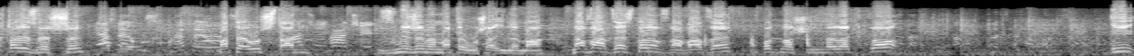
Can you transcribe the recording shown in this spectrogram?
Kto jest wyższy? Mateusz. Mateusz. Mateusz, stań. Maciek. Zmierzymy Mateusza ile ma na wadze, stojąc na wadze, podnosimy lekko i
